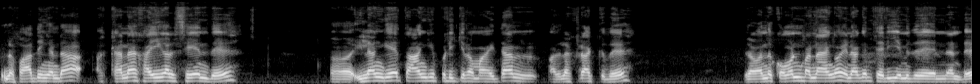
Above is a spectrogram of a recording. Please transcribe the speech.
இதில் பார்த்தீங்கன்னா கன கைகள் சேர்ந்து இலங்கையை தாங்கி பிடிக்கிற மாதிரி தான் அதில் கிடக்குது. இதில் வந்து கொமெண்ட் பண்ணாங்க. எனக்கும் தெரியும் இது என்னண்டு.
